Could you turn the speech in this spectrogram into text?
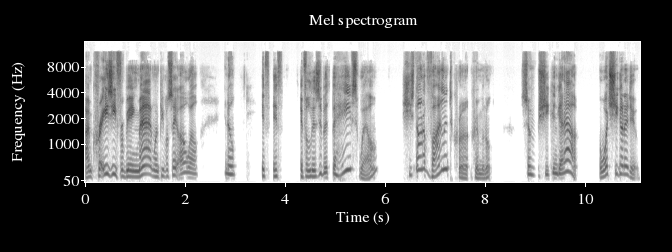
I'm crazy for being mad when people say, "Oh well, you know, if if if Elizabeth behaves well, she's not a violent cr- criminal, so she can get out." what's she going to do?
